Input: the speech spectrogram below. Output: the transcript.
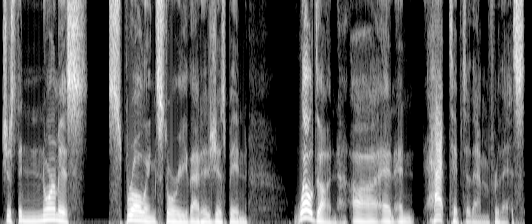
just enormous, sprawling story that has just been well done. Uh, and and hat tip to them for this.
